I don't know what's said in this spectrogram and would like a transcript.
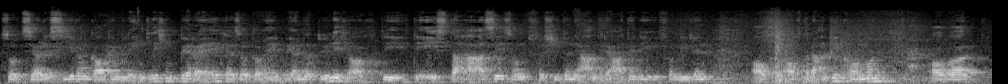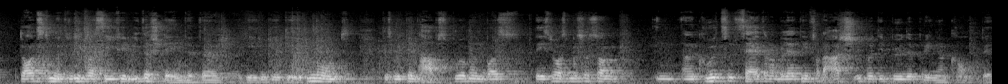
Sozialisierung auch im ländlichen Bereich. Also da wären natürlich auch die, die Esterhasis und verschiedene andere adelige Familien auch, auch drangekommen. Aber da hat es natürlich massive Widerstände dagegen gegeben und das mit den Habsburgern war das, was man sozusagen in einem kurzen Zeitraum relativ rasch über die Bühne bringen konnte.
